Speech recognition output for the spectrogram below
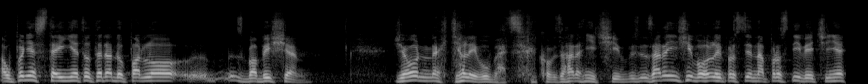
A úplně stejně to teda dopadlo s Babišem že ho nechtěli vůbec jako v zahraničí. V zahraničí volili prostě naprostý většině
